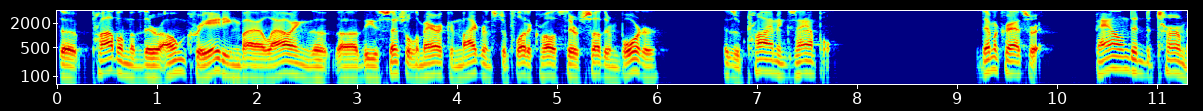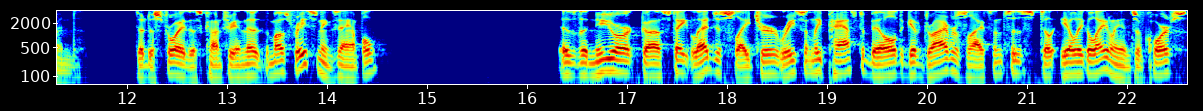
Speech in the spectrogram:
the problem of their own creating by allowing the uh, these Central American migrants to flood across their southern border is a prime example. The Democrats are bound and determined to destroy this country. And the, the most recent example is the New York uh, state legislature recently passed a bill to give driver's licenses to illegal aliens. Of course,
